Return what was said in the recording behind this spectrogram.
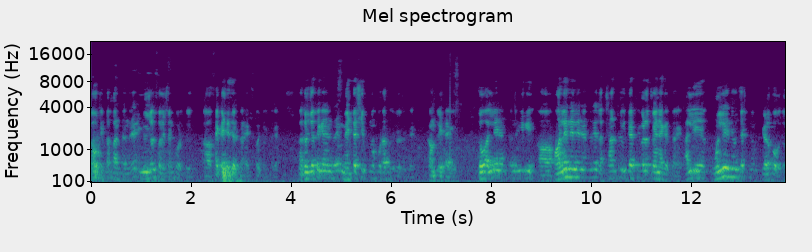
ಡೌಟ್ ಇತ್ತಪ್ಪ ಅಂತಂದ್ರೆ ಇಂಡಿವಿಜುವಲ್ ಸೊಲ್ಯೂಷನ್ ಕೊಡ್ತೀವಿ. ಫ್ಯಾಕಲ್ಟೀಸ್ ಇರ್ತಾರೆ ಎಕ್ಸ್ಪರ್ಟ್ ಇರ್ತಾರೆ. ಅದ್ರ ಜೊತೆಗೆ ಏನಂದ್ರೆ ಮೆಂಟರ್ಶಿಪ್ ಕೂಡ ಇರುತ್ತೆ ಕಂಪ್ಲೀಟ್ ಆಗಿ. ಸೊ ಅಲ್ಲಿ ಏನಂತಂದ್ರೆ ಈಗ ಆನ್ಲೈನ್ ಅಲ್ಲಿ ಏನಂದ್ರೆ ಲಕ್ಷಾಂತರ ವಿದ್ಯಾರ್ಥಿಗಳು ಜಾಯ್ನ್ ಆಗಿರ್ತಾರೆ. ಅಲ್ಲಿ ಓನ್ಲಿ ನೀವು ಜಸ್ಟ್ ನೀವು ಕೇಳಬಹುದು.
